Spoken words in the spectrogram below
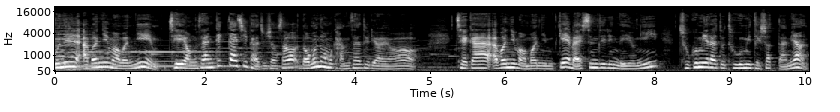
오늘 아버님, 어머님, 제 영상 끝까지 봐주셔서 너무너무 감사드려요. 제가 아버님, 어머님께 말씀드린 내용이 조금이라도 도움이 되셨다면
